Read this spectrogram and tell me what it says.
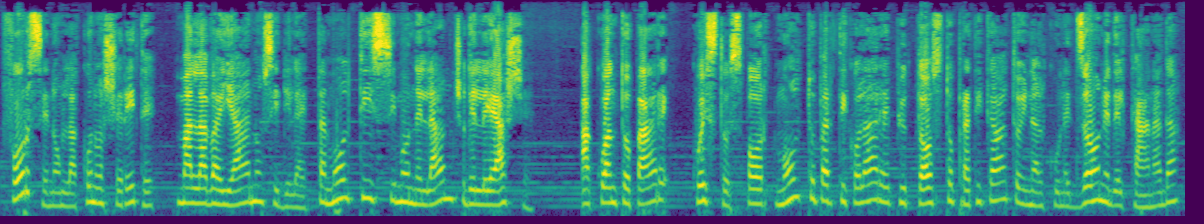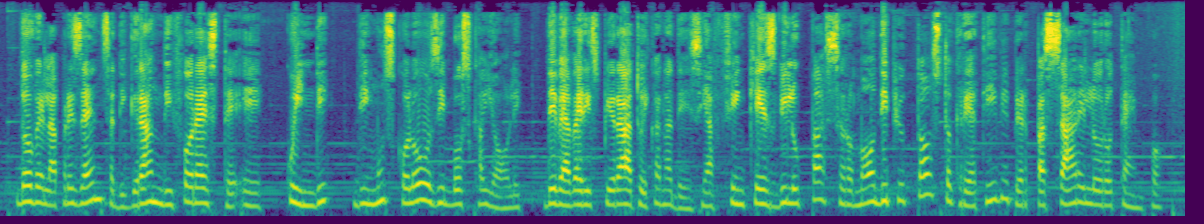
Forse non la conoscerete, ma l'Havaiano si diletta moltissimo nel lancio delle asce. A quanto pare, questo sport molto particolare è piuttosto praticato in alcune zone del Canada, dove la presenza di grandi foreste e, quindi, di muscolosi boscaioli, deve aver ispirato i canadesi affinché sviluppassero modi piuttosto creativi per passare il loro tempo.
